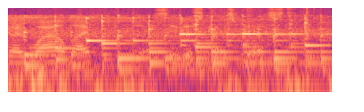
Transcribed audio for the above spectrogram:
wildlife. See this guy's pissed.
